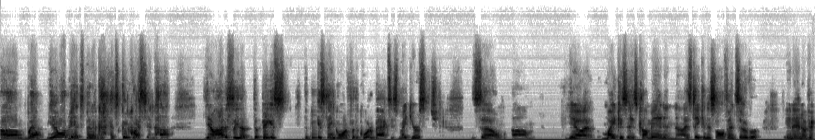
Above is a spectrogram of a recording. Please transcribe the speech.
Um, well, you know, Audrey, it's been a good, it's a good question. Uh, you know, obviously the the biggest the biggest thing going for the quarterbacks is Mike Yurcich. So, um, you know, Mike has, has come in and uh, has taken this offense over in, in a very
